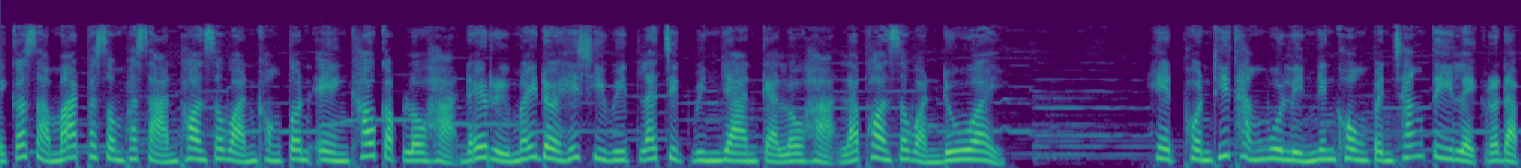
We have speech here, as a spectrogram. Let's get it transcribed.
ๆ ก็สามารถผสมผสานพรสวรรค์ของตนเองเข้ากับโลหะได้หรือไม่โดยให้ชีวิตและจิตวิญญาณแก่โลหะและพรสวรรค์ด้วย เหตุผลที่ทั้งวูลินยังคงเป็นช่างตีเหล็กระดับ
